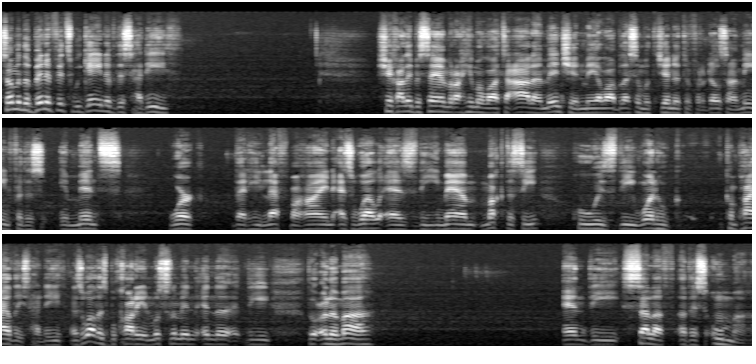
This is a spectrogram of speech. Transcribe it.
Some of the benefits we gain of this hadith Sheikh Al-Bassam, rahimahullah ta'ala, mentioned, may Allah bless him with Jannah to Firdaus Ameen for this immense work that he left behind, as well as the Imam Maqdisi, who is the one who compiled these hadith, as well as Bukhari and Muslim and, the, the, the ulama and the salaf of this ummah,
